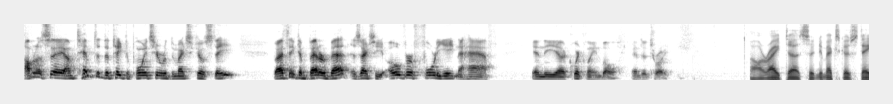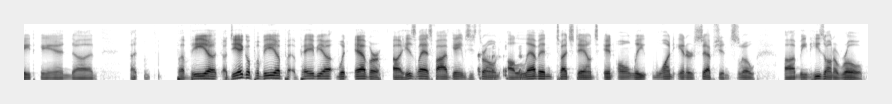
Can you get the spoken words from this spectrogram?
I'm going to say I'm tempted to take the points here with New Mexico State, but I think the better bet is actually over 48 and a half in the uh, Quick Lane Bowl in Detroit. All right. Uh, so New Mexico State and uh, uh Pavia, uh, Diego Pavia, Pavia, whatever. Uh, his last five games, he's thrown 11 touchdowns and only one interception. So, I mean, he's on a roll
